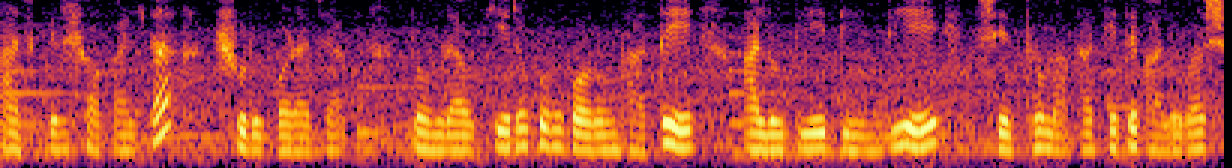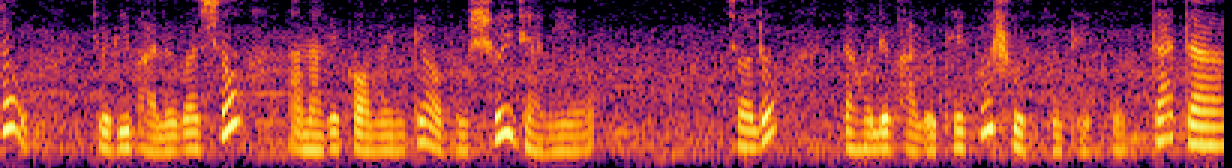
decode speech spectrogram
আজকের সকালটা শুরু করা যাক। তোমরাও কি এরকম গরম ভাতে আলু দিয়ে, ডিম দিয়ে সেদ্ধ মাখা খেতে ভালোবাসো? যদি ভালোবাসো, আমাকে কমেন্টে অবশ্যই জানিও। চলো তাহলে ভালো থেকো, সুস্থ থেকো। টাটা!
